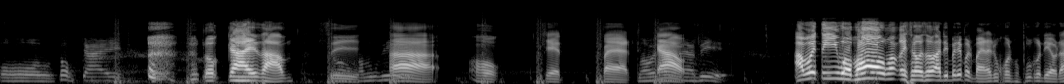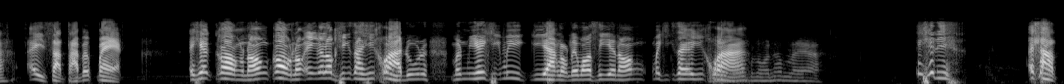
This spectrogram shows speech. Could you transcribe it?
โอ้ตกใจ ตกใจสามสี่ทำลูกพี่ห้าหกเจ็ดแปดรอไว้เก้าทำไมอะพี่เอาไว้ตีหัวพ่อมั้งไอ้ยเธอเธออันนี้ไม่ได้เปิดใหม่นะทุกคนผมพูดคนเดียวนะไอสัตว์ถามแปลกๆไอ้แค่กล้องน้องกล้องน้องเองก็ลองคลิกซ้ายคลิกขวาดู มันมีให้คลิกไม่กี่อย่างหรอกในบอลซีอะน้อง ไม่คลิกซ้ายก็คลิกขวานอนทำอะไรอะไอ้แค่นี้ไอ้สัตว์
